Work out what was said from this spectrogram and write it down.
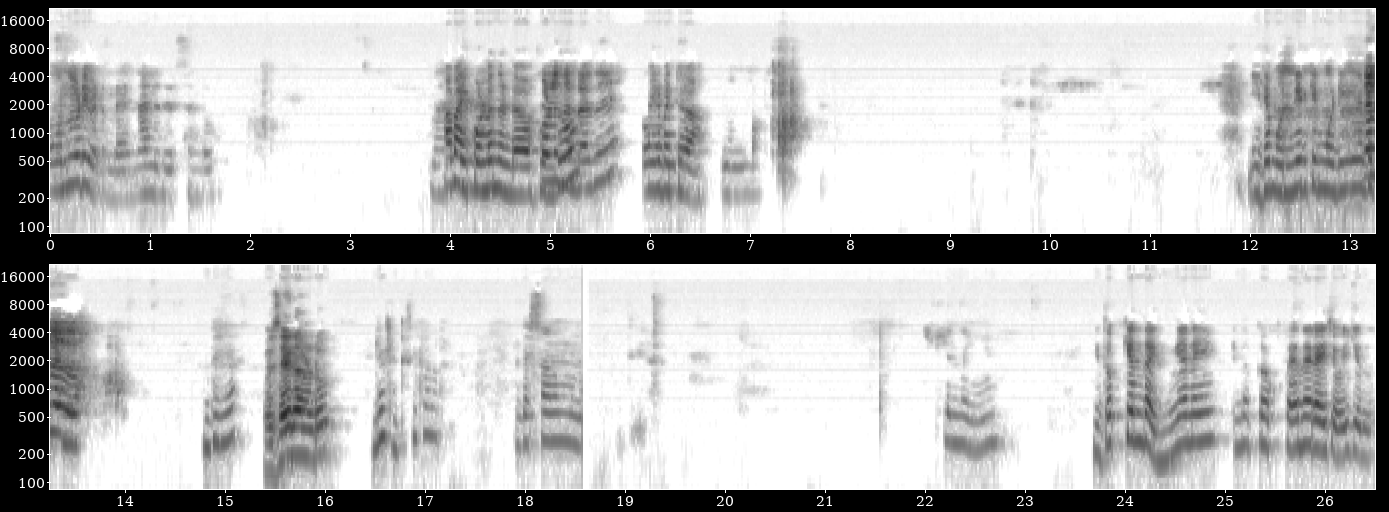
ഒന്നുകൂടി വിടണ്ടേ? നല്ല രസമുണ്ടോ? ആ കൊള്ളുന്നുണ്ടോ? കൊള്ളുന്നുണ്ടോ അത്? അതിന് പറ്റുക ഇതിന്റെ മുന്നിരിക്കുന്ന മുടി ഇതാ, ഇതാ, ഇതാ. ഒരു സൈഡ് ആണ്. ഇതൊക്കെ എന്താ ഇങ്ങനെ? എന്നൊക്കെ കുറെ നേരമായി ചോദിക്കുന്നു.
